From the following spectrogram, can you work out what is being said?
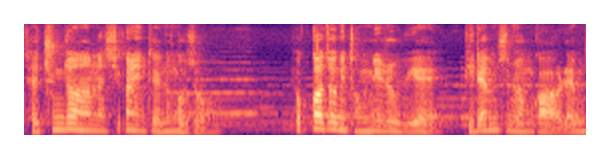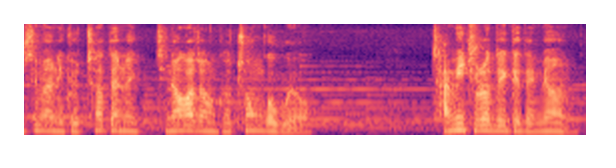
재충전하는 시간이 되는 거죠. 효과적인 정리를 위해 비렘 수면과 렘 수면이 교차되는 진화 과정을 거쳐온 거고요. 잠이 줄어들게 되면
